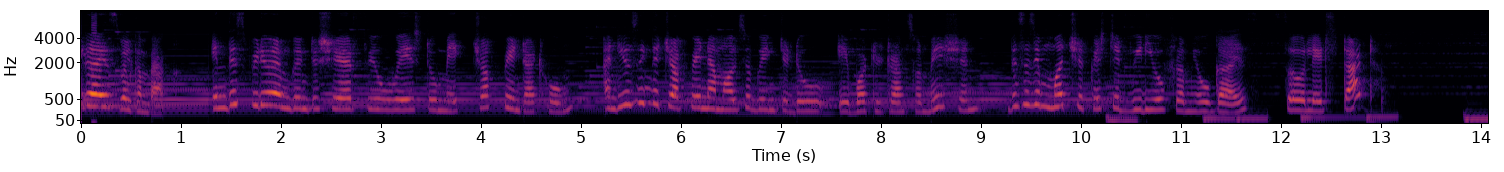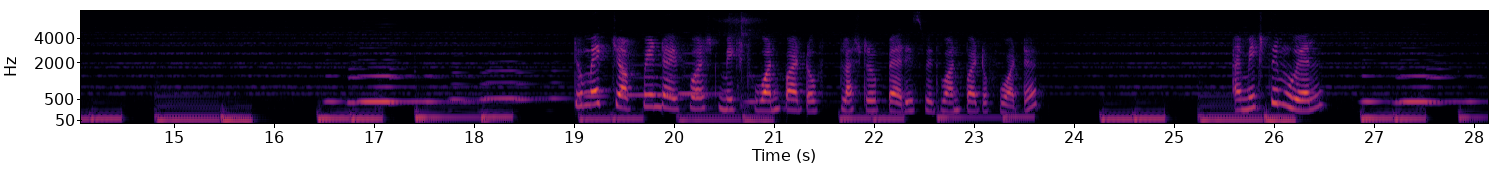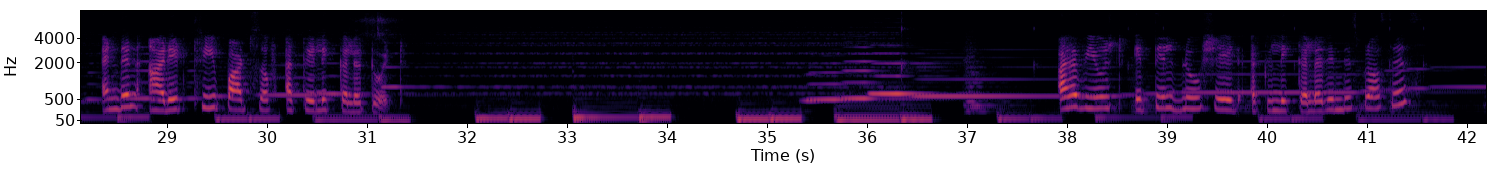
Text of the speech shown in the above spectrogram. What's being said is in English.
Hey guys, welcome back. In this video, I'm going to share few ways to make chalk paint at home. And using the chalk paint, I'm also going to do a bottle transformation. This is a much requested video from you guys. So let's start. To make chalk paint, I first mixed one part of plaster of Paris with one part of water. I mixed them well and then added 3 parts of acrylic color to it. I have used a teal blue shade acrylic color in this process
